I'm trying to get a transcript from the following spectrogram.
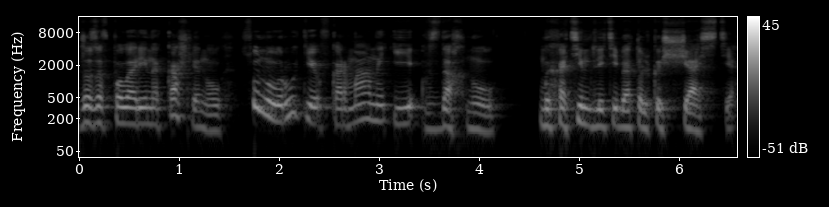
Джозеф Поларина кашлянул, сунул руки в карманы и вздохнул. «Мы хотим для тебя только счастья».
